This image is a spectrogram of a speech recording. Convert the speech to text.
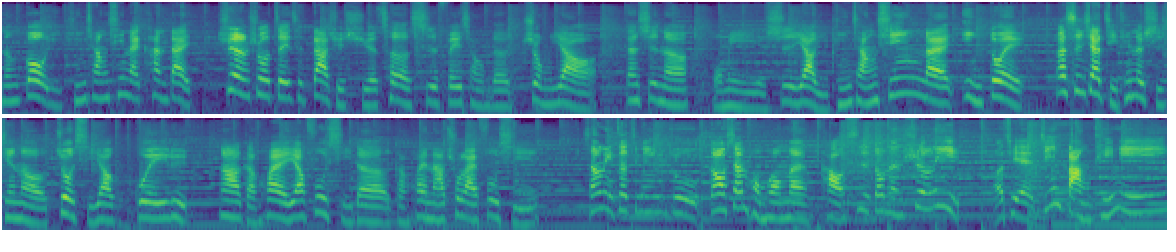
能够以平常心来看待。虽然说这一次大学学测是非常的重要，但是呢，我们也是要以平常心来应对。那剩下几天的时间呢，作息要规律，那赶快要复习的，赶快拿出来复习。桑尼在这边预祝高山朋朋们考试都能顺利，而且金榜题名，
